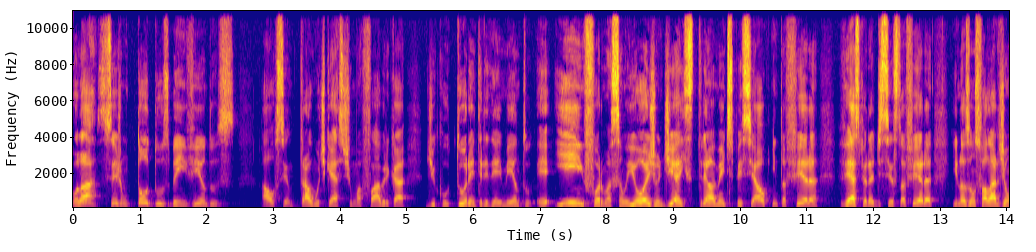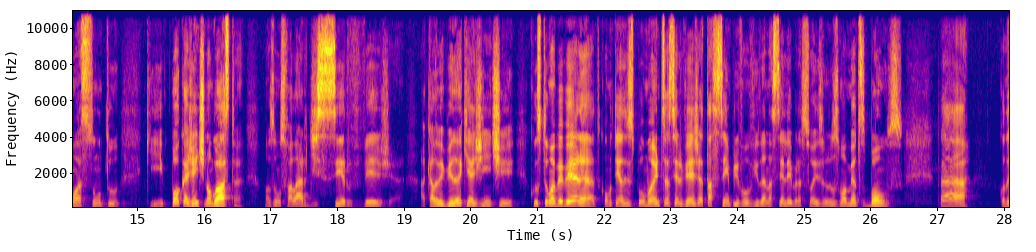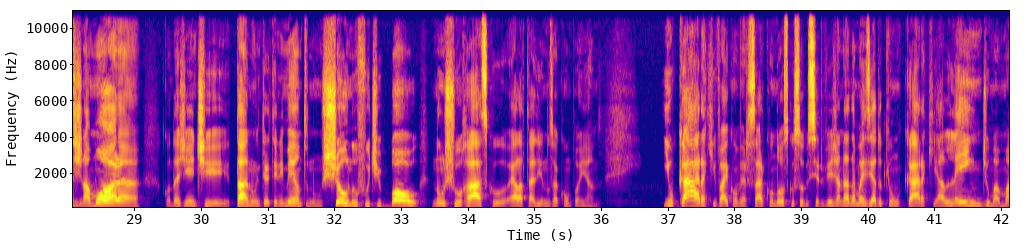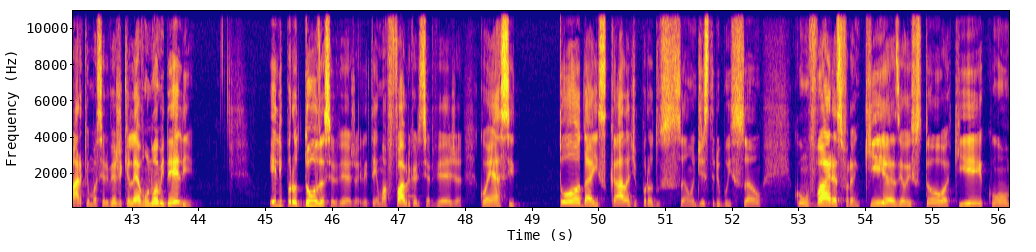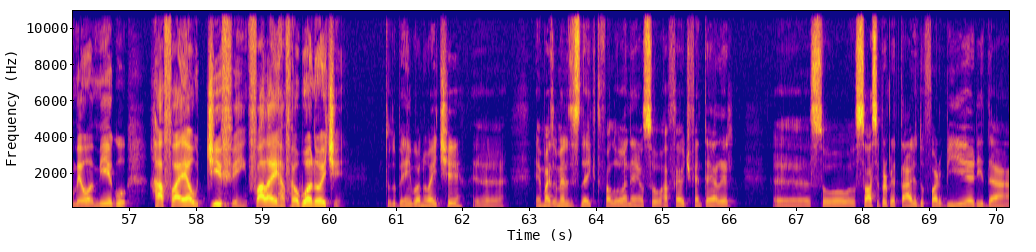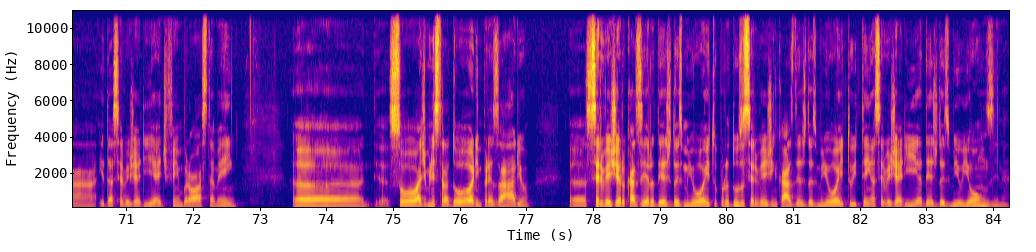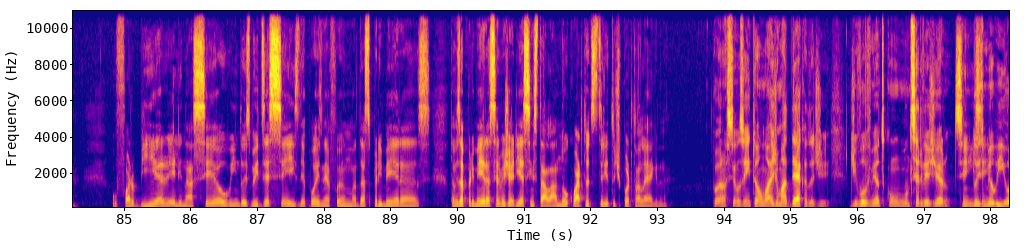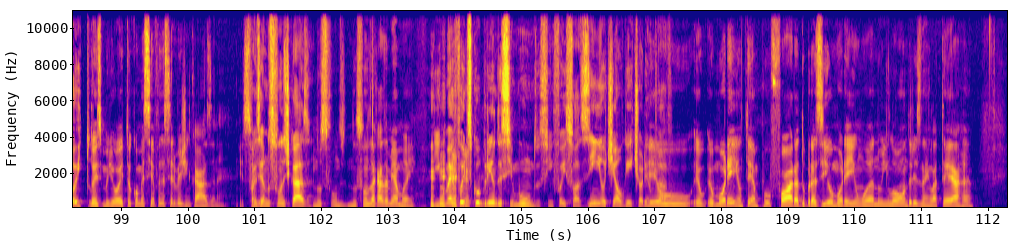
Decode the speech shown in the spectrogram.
Olá, sejam todos bem-vindos ao Central Multicast, uma fábrica de cultura, entretenimento e informação. E hoje, um dia extremamente especial, quinta-feira, véspera de sexta-feira, e nós vamos falar de um assunto que pouca gente não gosta. Nós vamos falar de cerveja. Aquela bebida que a gente costuma beber, né? Como tem as espumantes, a cerveja está sempre envolvida nas celebrações, nos momentos bons. Tá? Quando a gente namora, quando a gente está num entretenimento, num show, no futebol, num churrasco, ela está ali nos acompanhando. E o cara que vai conversar conosco sobre cerveja nada mais é do que um cara que, além de uma marca, uma cerveja que leva o nome dele, ele produz a cerveja, ele tem uma fábrica de cerveja, conhece toda a escala de produção, distribuição, com várias franquias. Eu estou aqui com o meu amigo Rafael Diffen. Fala aí, Rafael, boa noite. Tudo bem, boa noite. Uh, é mais ou menos isso daí que tu falou, né? Eu sou o Rafael Diffenteller, uh, sou sócio proprietário do For Beer e da, e da cervejaria Diffenbros também. Uh, sou administrador, empresário, uh, cervejeiro caseiro desde 2008, produzo cerveja em casa desde 2008 e tenho a cervejaria desde 2011, né? O For Beer, ele nasceu em 2016, depois, né? Foi uma das primeiras, talvez a primeira cervejaria a se instalar no quarto distrito de Porto Alegre, né? Pô, nós temos então mais de uma década de, de envolvimento com o mundo cervejeiro. Sim. 2008? Sim. 2008 eu comecei a fazer cerveja em casa, né? Isso Fazendo aí. nos fundos de casa? Nos fundos, nos fundos da casa da minha mãe. E como é que foi descobrindo esse mundo? Assim? Foi sozinho ou tinha alguém que te orientava? Eu, eu, eu morei um tempo fora do Brasil, morei um ano em Londres, na Inglaterra.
